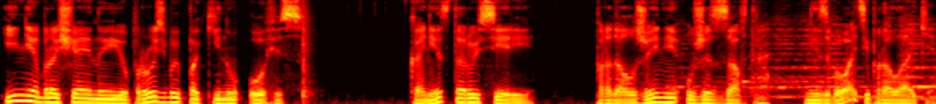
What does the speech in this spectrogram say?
и, не обращая на ее просьбы, покинул офис. Конец второй серии. Продолжение уже завтра. Не забывайте про лайки.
